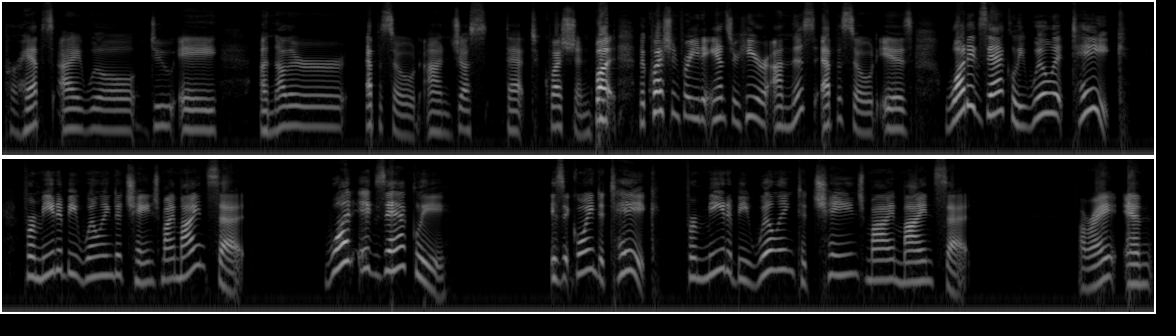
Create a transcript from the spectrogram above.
perhaps I will do a another episode on just that question. But the question for you to answer here on this episode is what exactly will it take for me to be willing to change my mindset? What exactly is it going to take for me to be willing to change my mindset? All right. And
